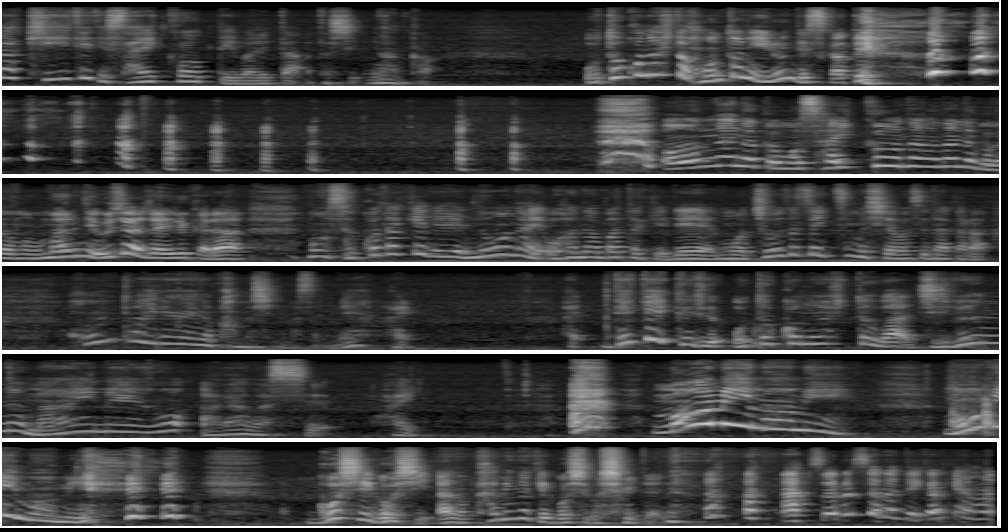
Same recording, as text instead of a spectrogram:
性は聞いてて最高って言われた私なんか男の人本当にいるんですかって 女の子も最高な女の子がもう生まれにうじゃうじゃいるからもうそこだけで脳内お花畑でもう超絶いつも幸せだから本当はいらないのかもしれませんね。はいはい、出てくる男の人は自分の内面を表す。はい、もみもみ。もみもみ。ゴシゴシ。あの髪の毛ゴシゴシみたいな。そろそろ出かけま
